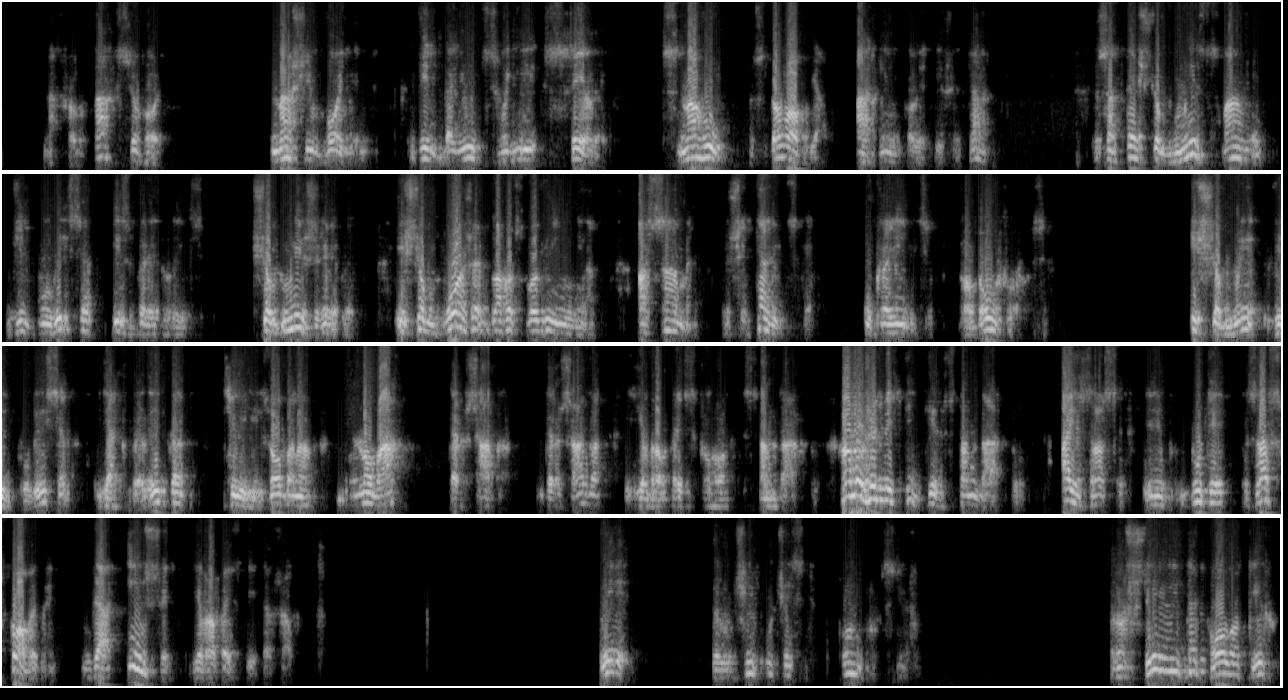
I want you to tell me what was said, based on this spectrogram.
на фронтах сьогодні, наші воїни віддають свої сили, снагу, здоров'я, а інколи і життя за те, щоб ми з вами відбулися і збереглися, щоб ми жили, і щоб Боже благословіння, а саме життя людське українців продовжувалося, і щоб ми відбулися як велика цивілізована нова держава, держава європейського стандарту. А може не тільки стандарту, а й зраз, бути зразковими для інших європейських держав. Ви беручи участь у конкурсі, розширюйте коло тих,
